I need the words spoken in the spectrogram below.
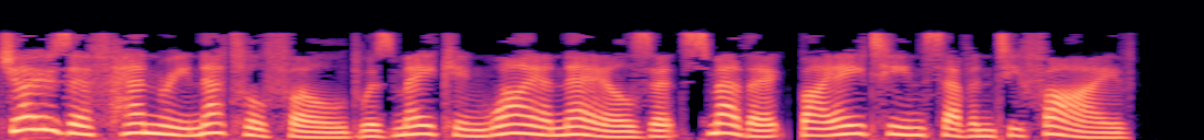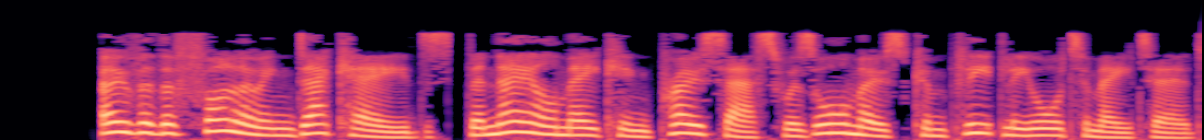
Joseph Henry Nettlefold was making wire nails at Smethwick by 1875. Over the following decades, the nail-making process was almost completely automated.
